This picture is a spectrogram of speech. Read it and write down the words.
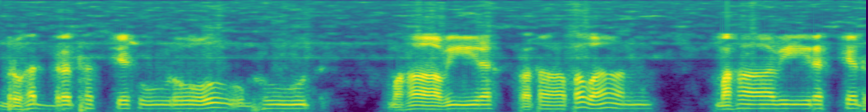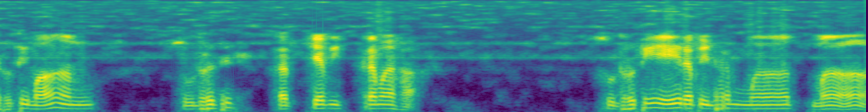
बृहद्रथस्य शूरोऽभूत् महावीरः प्रतापवान्। महावीरस्य धृतिमान्। सुधृतिः सत्यविक्रमः। सुधृतेरपि धर्मात्मा।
